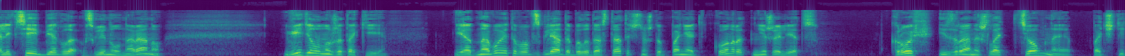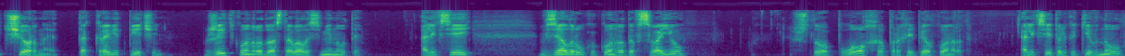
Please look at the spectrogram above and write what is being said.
Алексей бегло взглянул на рану. Видел он уже такие. И одного этого взгляда было достаточно, чтобы понять, Конрад не жилец. Кровь из раны шла темная, почти черная, так кровит печень. Жить Конраду оставалось минуты. Алексей взял руку Конрада в свою. «Что, плохо?» — прохрипел Конрад. Алексей только кивнул.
